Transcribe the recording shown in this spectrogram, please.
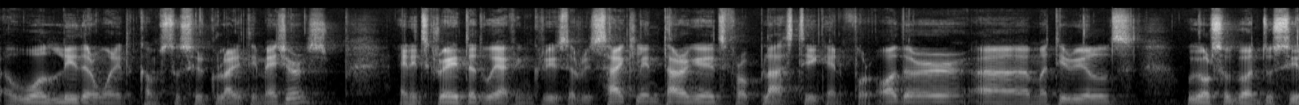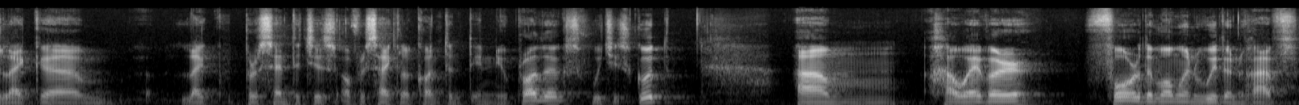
a world leader when it comes to circularity measures. And it's great that we have increased the recycling targets for plastic and for other uh, materials. We're also going to see like um, like percentages of recycled content in new products, which is good. Um, however, for the moment, we don't have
